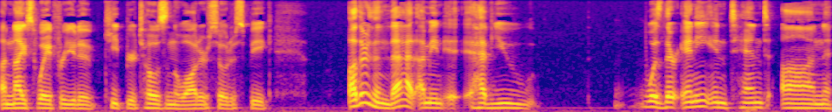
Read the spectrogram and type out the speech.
a nice way for you to keep your toes in the water, so to speak. Other than that, I mean, have you? Was there any intent on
